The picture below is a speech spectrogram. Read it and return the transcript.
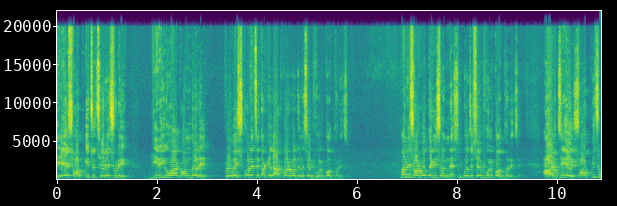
যে সব কিছু ছেড়ে ছুড়ে গিরিগুহা কন্দরে প্রবেশ করেছে, তাকে লাভ করবার জন্য সে ভুল পথ ধরেছে। মানে সর্বত্যাগী সন্ন্যাসী? বলছে সে ভুল পথ ধরেছে। আর যে সব কিছু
